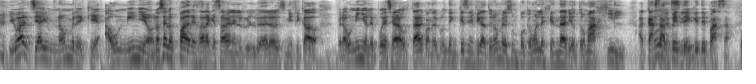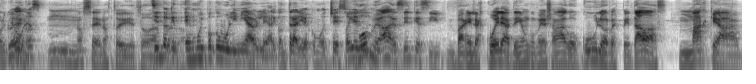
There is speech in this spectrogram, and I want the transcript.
Igual si hay un nombre que a un niño, no sé a los padres ahora que saben el, el verdadero significado, pero a un niño le puede llegar a gustar cuando le pregunten qué significa tu nombre, es un Pokémon legendario, Tomás, Gil, acá ¿Vos Zapete? ¿qué te pasa? Porque una una. cosa, mm, no sé, no estoy de todo. Siento que es muy poco bulineable, al contrario, es como, che, soy el... ¿Vos me vas a decir que si en la escuela tenía un compañero llamado Goku, lo respetabas más que a.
